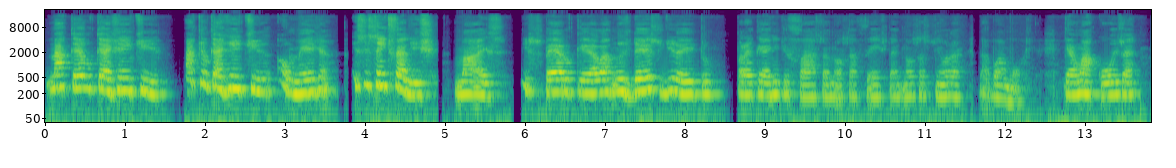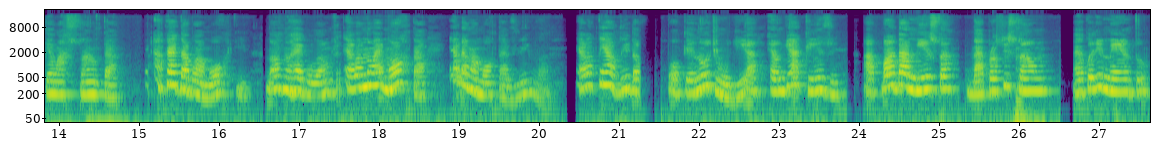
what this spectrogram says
naquilo que a gente, naquilo que a gente almeja e se sente feliz. Mas espero que ela nos dê esse direito para que a gente faça a nossa festa de Nossa Senhora da Boa Morte, que é uma coisa, que é uma santa. A festa da Boa Morte, nós não regulamos, ela não é morta, ela é uma morta viva. Ela tem a vida, porque no último dia, é o dia 15, após da missa, da procissão, recolhimento,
